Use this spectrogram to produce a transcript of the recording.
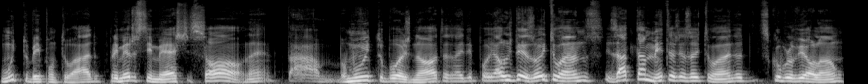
muito bem pontuado. Primeiro semestre só, né? Tá, muito boas notas. Aí depois, aos 18 anos, exatamente aos 18 anos, eu descubro o violão,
